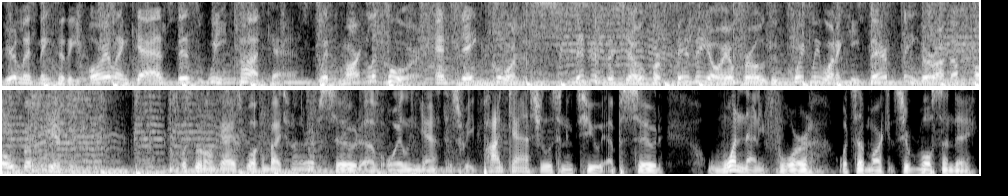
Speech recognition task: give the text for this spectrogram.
You're listening to the Oil and Gas This Week podcast with Mark LaCour and Jake Corley. This is the show for busy oil pros who quickly want to keep their finger on the pulse of the industry. What's going on, guys? Welcome back to another episode of Oil and Gas This Week podcast. You're listening to episode 194. What's up, Mark? It's Super Bowl Sunday.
